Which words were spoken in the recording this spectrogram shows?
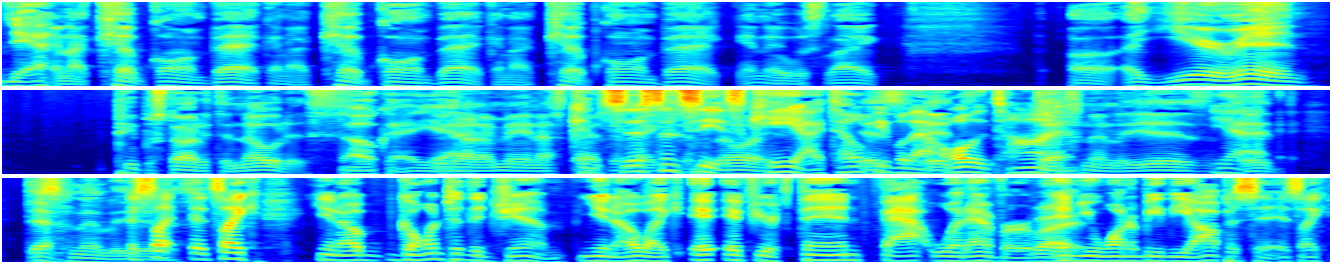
yeah, and I kept going back and I kept going back and I kept going back and it was like uh, a year in, people started to notice. okay, You know yeah. what I mean? I started to make some Consistency is key. I tell It's- people that all the time. Definitely is. Yeah. It- definitely. It's is. like it's like you know going to the gym. You know, like i- if you're thin, fat, whatever, Right. and you want to be the opposite. It's like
